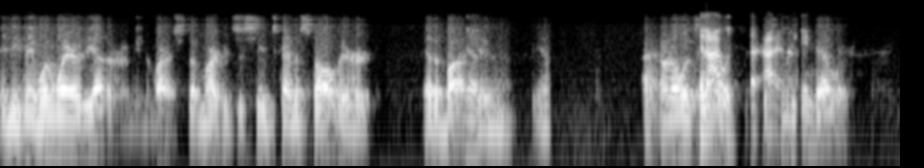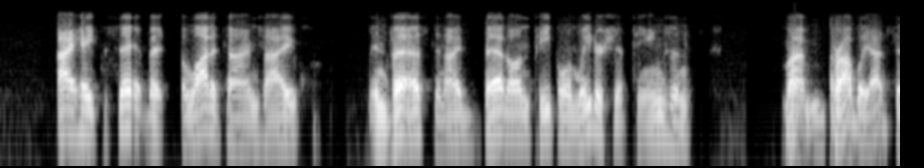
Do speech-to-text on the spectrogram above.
anything one way or the other. I mean, the market, the market just seems kind of stalled here at a buck, yep. and you know, I don't know what's. And gonna, I would, I, I mean, I hate to say it, but a lot of times I invest and I bet on people and leadership teams, and my probably I'd say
